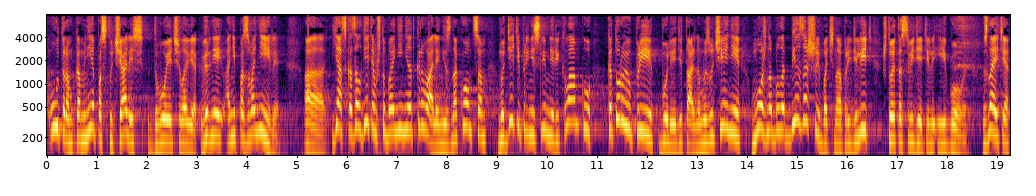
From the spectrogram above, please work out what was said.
утром ко мне постучались двое человек, вернее, они позвонили. А, я сказал детям, чтобы они не открывали незнакомцам, но дети принесли мне рекламку которую при более детальном изучении можно было безошибочно определить, что это свидетели Иеговы. Знаете,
